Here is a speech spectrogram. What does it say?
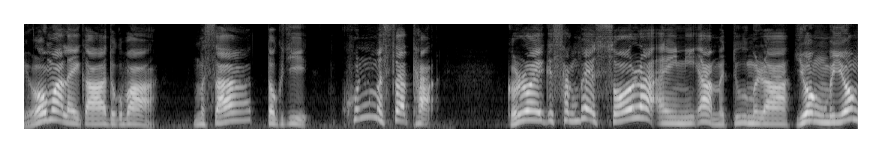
ยอมาไลกาตุกบ้ามสาตกจีคุณมาสัทธะ กรอยกสังเพสอระไอนีอะมาตูมรายองมยอง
